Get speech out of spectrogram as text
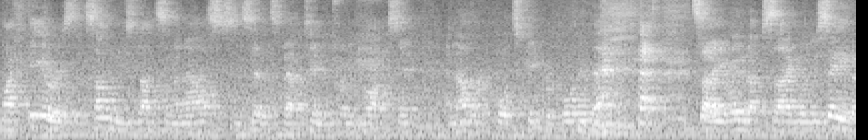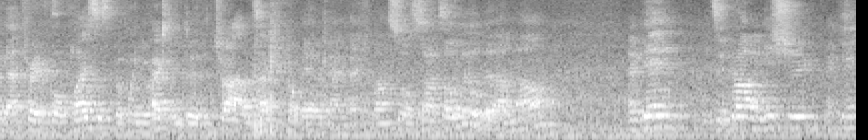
My fear is that somebody's done some analysis and said it's about 10 to 25%, and other reports keep reporting that. so you end up saying, well, you see it in about three or four places, but when you actually do the trial, it's actually probably only going back to one source. So it's a little bit unknown. Again, it's a growing issue. Again,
